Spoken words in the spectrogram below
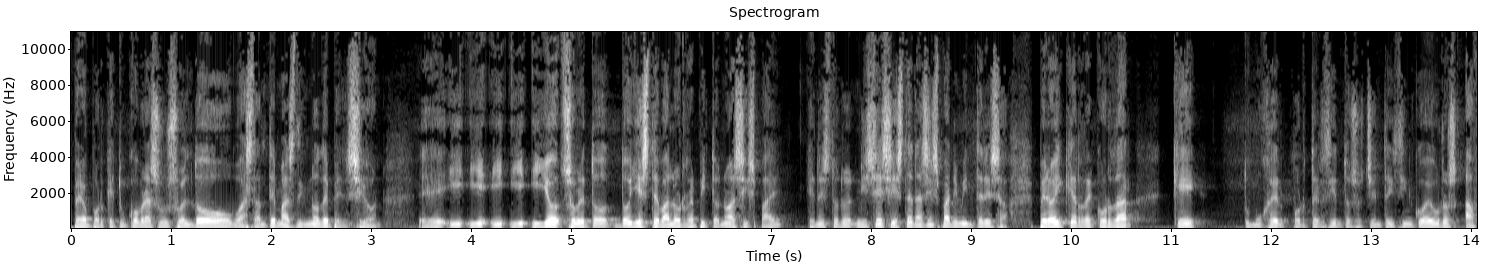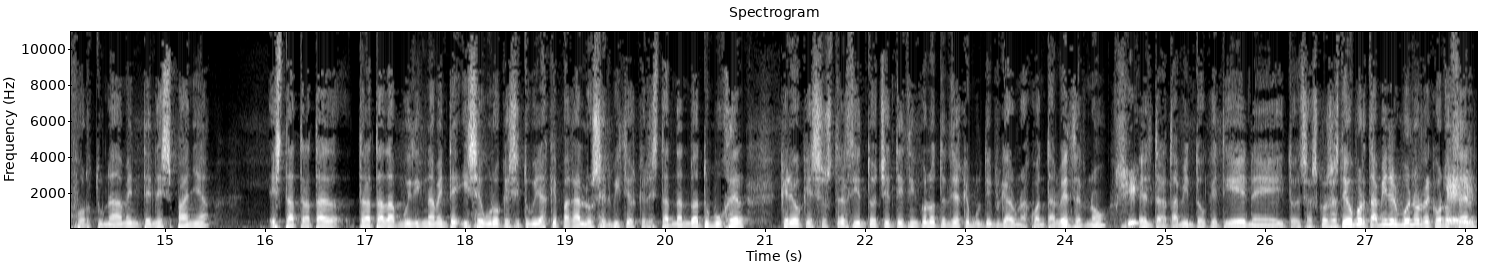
pero porque tú cobras un sueldo bastante más digno de pensión. Eh, y, y- y- y yo, sobre todo, doy este valor, repito, no a Sispa, ¿eh? que en esto no- ni sé si está en Asispa ni me interesa, pero hay que recordar que tu mujer por 385 euros, afortunadamente en España, está tratada, tratada muy dignamente y seguro que si tuvieras que pagar los servicios que le están dando a tu mujer, creo que esos 385 lo tendrías que multiplicar unas cuantas veces, ¿no? Sí. El tratamiento que tiene y todas esas cosas. Te digo, porque también es bueno reconocer Eh,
